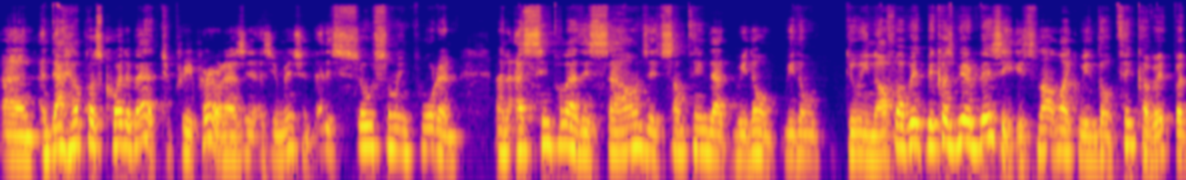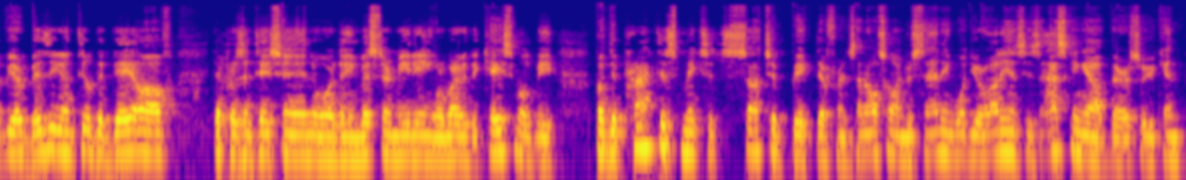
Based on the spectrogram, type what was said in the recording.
and and that helped us quite a bit to prepare. And as as you mentioned, that is so so important. And as simple as it sounds, it's something that we don't we don't do enough of it because we are busy. It's not like we don't think of it, but we are busy until the day of the presentation or the investor meeting or whatever the case will be. But the practice makes it such a big difference, and also understanding what your audience is asking out there, so you can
